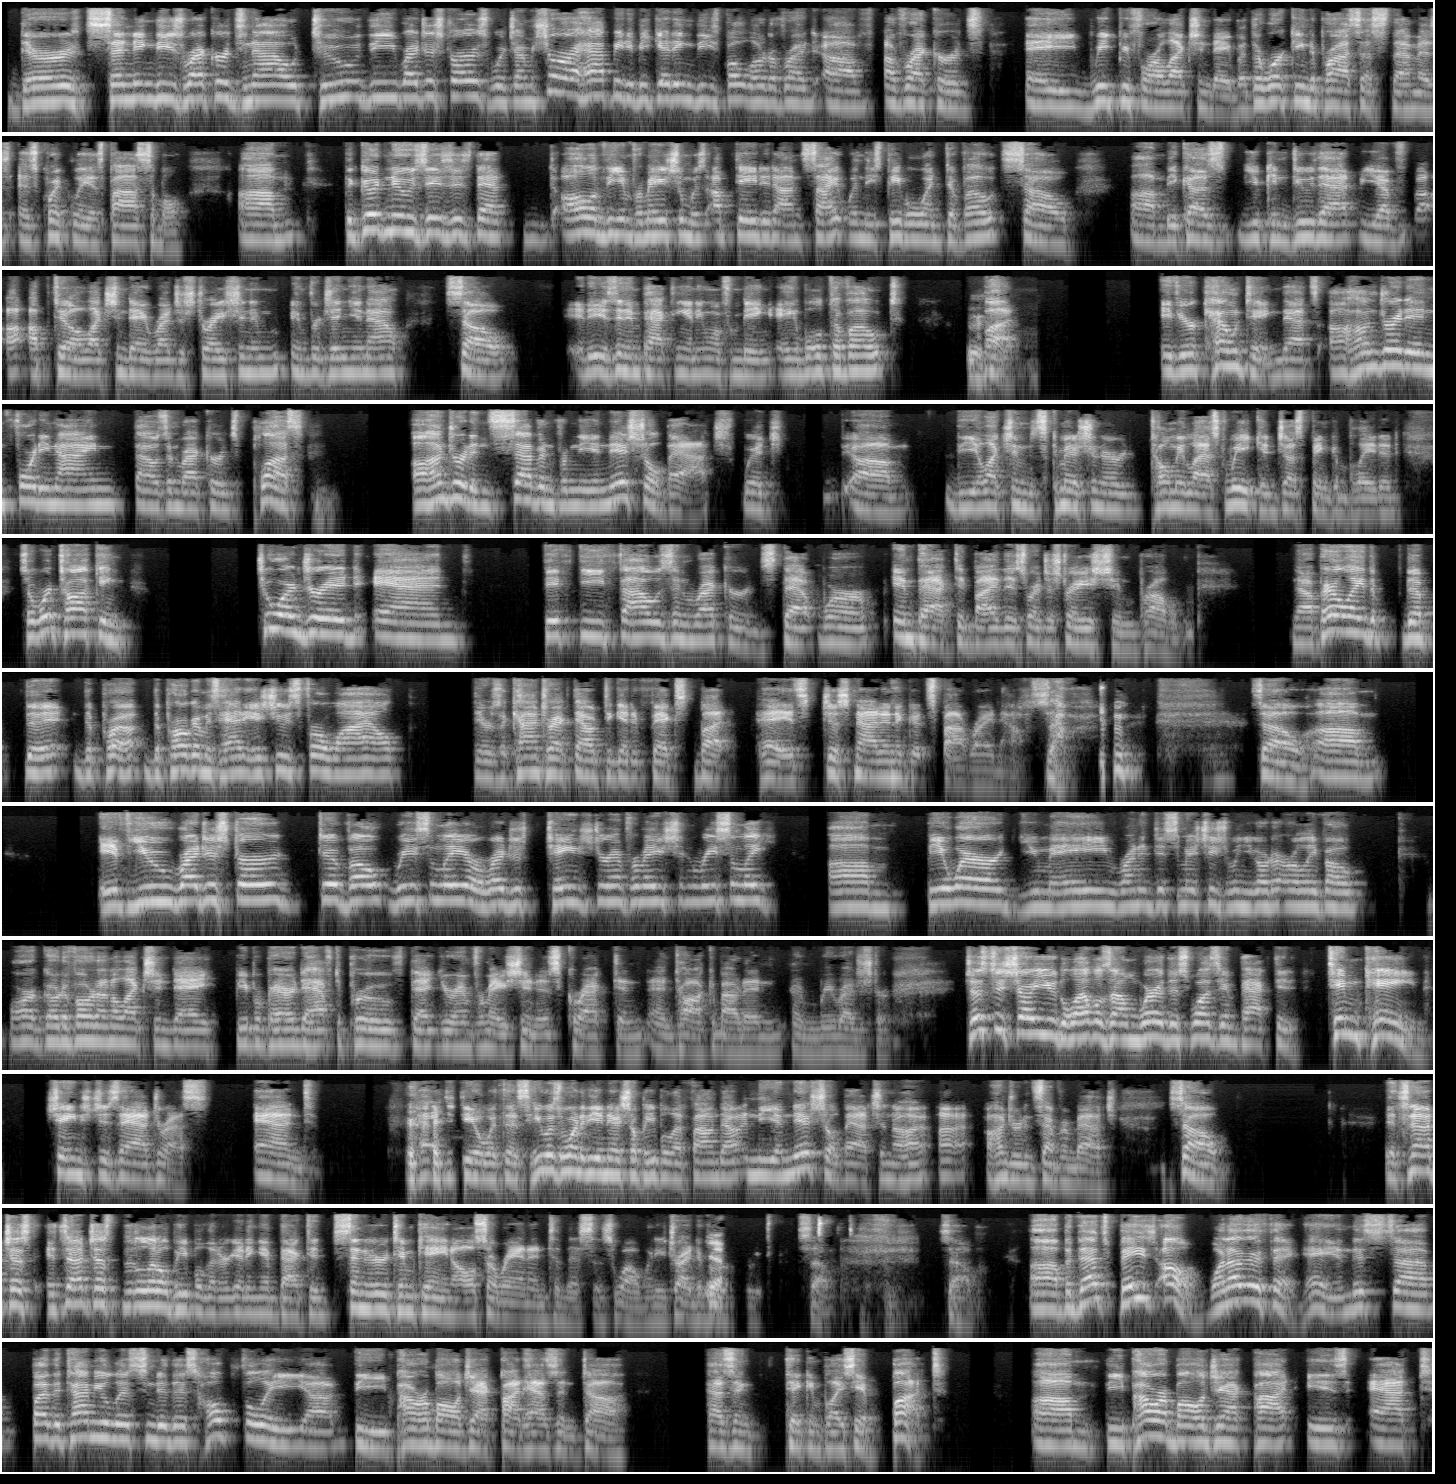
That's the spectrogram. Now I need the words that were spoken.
they're sending these records now to the registrars, which I'm sure are happy to be getting these boatload of, red, of, of records a week before election day, but they're working to process them as, as quickly as possible. Um, the good news is is that all of the information was updated on site when these people went to vote. So um, because you can do that, you have uh, up to election day registration in, in Virginia now. So it isn't impacting anyone from being able to vote. Mm-hmm. But if you're counting, that's 149,000 records plus 107 from the initial batch, which um, the elections commissioner told me last week had just been completed. So we're talking 250,000 records that were impacted by this registration problem. Now, apparently, the the the the, pro, the program has had issues for a while. There's a contract out to get it fixed, but hey, it's just not in a good spot right now. So, so um, if you registered to vote recently or changed your information recently, um, be aware you may run into some issues when you go to early vote or go to vote on election day. Be prepared to have to prove that your information is correct and, and talk about it and, and re register. Just to show you the levels on where this was impacted, Tim Kaine changed his address and had to deal with this. He was one of the initial people that found out in the initial batch in the uh, 107 batch. So it's not just it's not just the little people that are getting impacted. Senator Tim Kaine also ran into this as well when he tried to vote. Yep. So, so, uh, but that's based. Oh, one other thing. Hey, and this uh, by the time you listen to this, hopefully uh, the Powerball jackpot hasn't uh, hasn't taken place yet. But um, the Powerball jackpot is at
